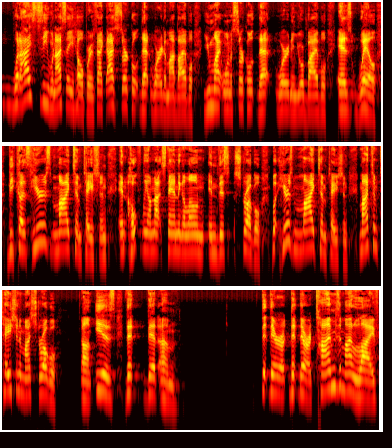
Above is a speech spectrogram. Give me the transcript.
what I see when I say helper, in fact, I circled that word in my Bible. You might want to circle that word in your Bible as well, because here's my temptation, and hopefully I'm not standing alone in this struggle, but here's my temptation. My temptation and my struggle um, is that, that, um, that there are, that there are times in my life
